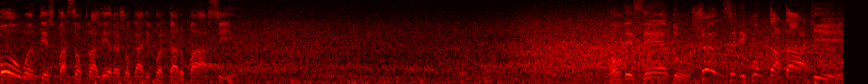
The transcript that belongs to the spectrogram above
Boa antecipação para ler a jogada e cortar o passe. Vão descendo, chance de contra-ataque.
